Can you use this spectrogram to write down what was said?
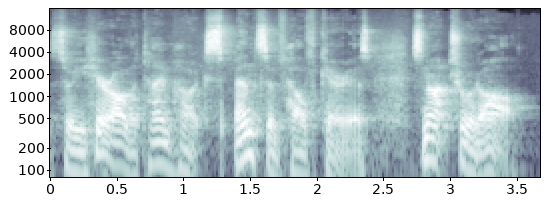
So you hear all the time how expensive healthcare is. It's not true at all.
